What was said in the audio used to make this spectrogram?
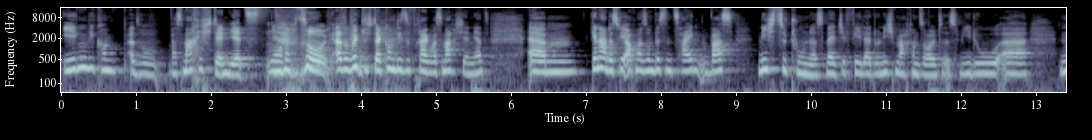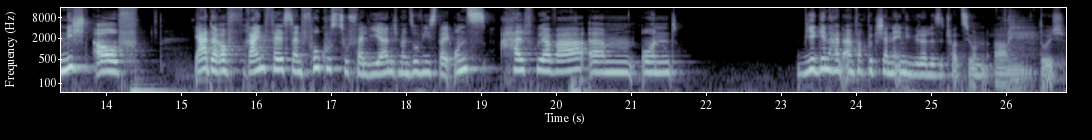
irgendwie kommt, also was mache ich denn jetzt? Ja. So, also wirklich, da kommt diese Frage, was mache ich denn jetzt? Ähm, genau, dass wir auch mal so ein bisschen zeigen, was nicht zu tun ist, welche Fehler du nicht machen solltest, wie du äh, nicht auf, ja, darauf reinfällst, deinen Fokus zu verlieren. Ich meine, so wie es bei uns halt früher war. Ähm, und wir gehen halt einfach wirklich eine individuelle Situation ähm, durch.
